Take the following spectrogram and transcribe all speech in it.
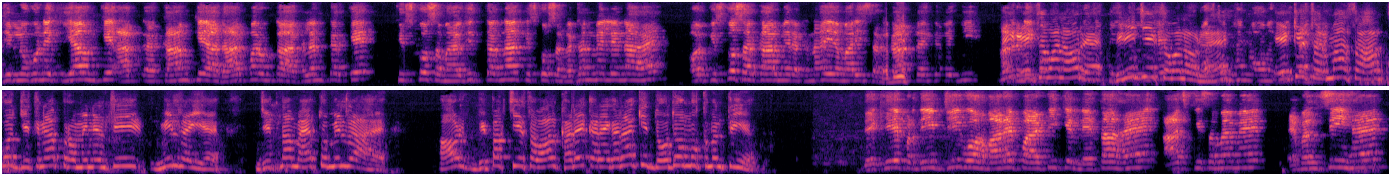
जिन लोगों ने किया उनके आ- काम के आधार पर उनका आकलन करके किसको समायोजित करना किसको संगठन में लेना है और किसको सरकार में रखना है? ये हमारी सरकार तय करेगी। नहीं, एक सवाल और है। विनीत जी एक सवाल और है। ए के शर्मा साहब को जितना प्रोमिनेंसी मिल रही है जितना महत्व मिल रहा है और विपक्ष ये सवाल खड़े करेगा ना कि दो दो मुख्यमंत्री हैं। देखिए प्रदीप जी वो हमारे पार्टी के नेता हैं। आज के समय में एमएलसी हैं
